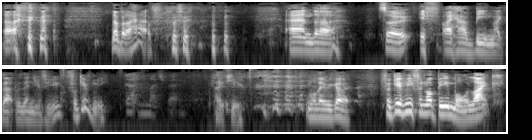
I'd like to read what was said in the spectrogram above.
no, but I have. and uh, so if I have been like that with any of you, forgive me. Thank you. well, there we go. Forgive me for not being more like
